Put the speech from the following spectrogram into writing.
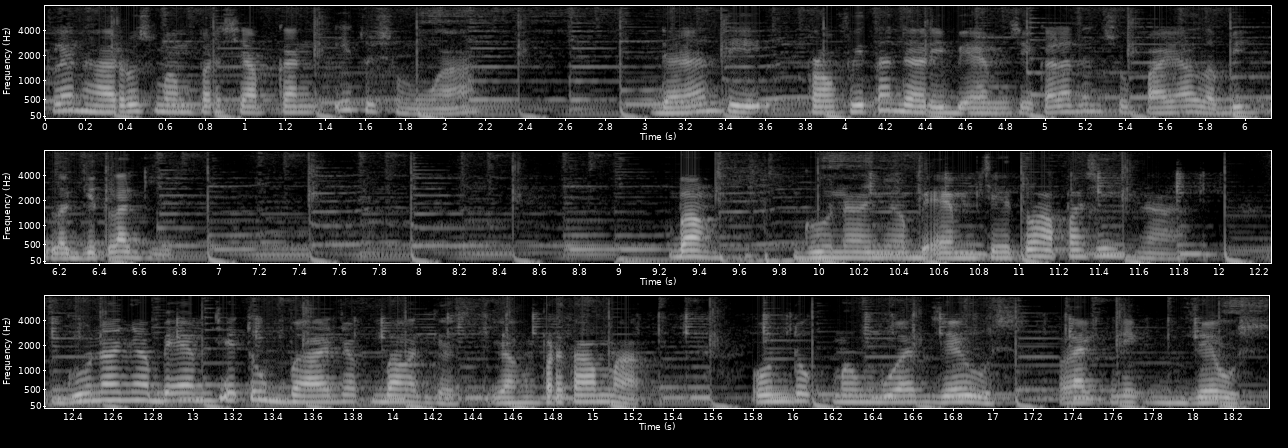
Kalian harus mempersiapkan itu semua dan nanti profitan dari BMC kalian supaya lebih legit lagi. Bang, gunanya BMC itu apa sih? Nah, Gunanya BMC itu banyak banget guys. Yang pertama, untuk membuat Zeus, Lightning Zeus.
